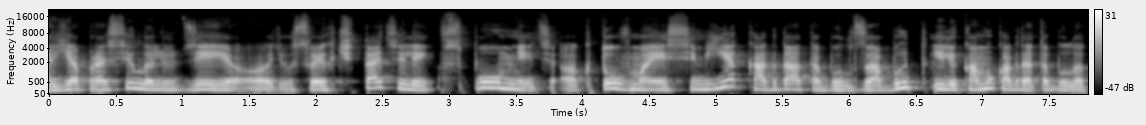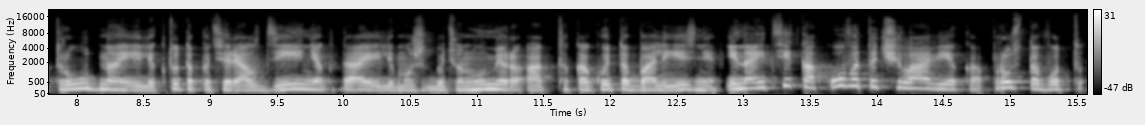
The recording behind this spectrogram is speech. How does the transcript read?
я просила людей, э, своих читателей, вспомнить, э, кто в моей семье когда-то был забыт, или кому когда-то было трудно, или кто-то потерял денег, да, или, может быть, он умер от какой-то болезни. И найти какого-то человека, просто вот,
